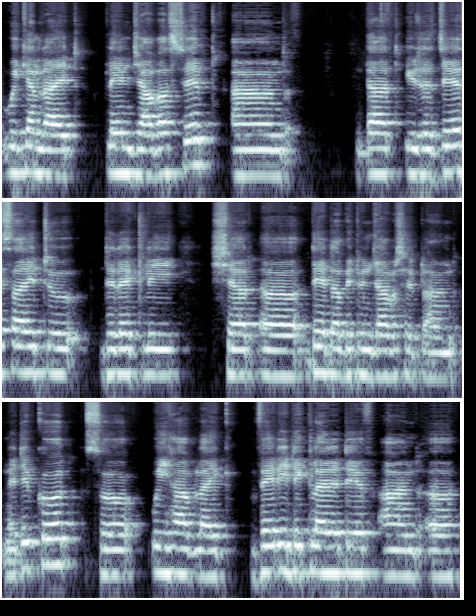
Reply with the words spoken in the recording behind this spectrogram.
we can write plain JavaScript, and that uses JSI to directly share uh, data between JavaScript and native code. So we have like very declarative and uh,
